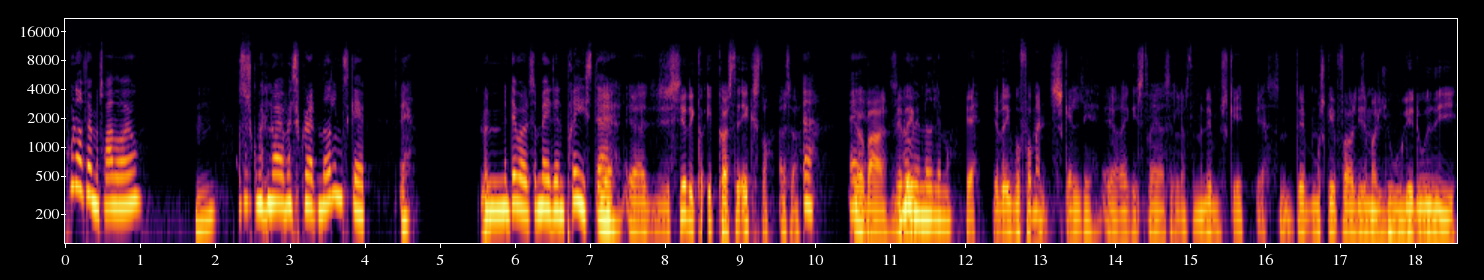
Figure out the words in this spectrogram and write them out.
135 euro. Mm. Og så skulle man nøje, at man skulle have et medlemskab. Ja. Men, Men- det var jo så med i den pris der. Ja, ja, de siger, det ikke kostede ekstra. Altså, Ja, det var bare, Så jeg nu ved, er vi ikke, medlemmer. ja, jeg ved ikke, hvorfor man skal det øh, registreres et eller andet sted, men det er måske, ja, sådan, det er måske for ligesom at luge lidt ud i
